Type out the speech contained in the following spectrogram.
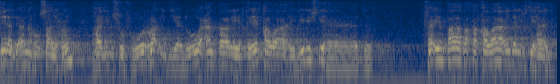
قيل بأنه صالح غادي نشوفوا الرأي ديالو عن طريق قواعد الاجتهاد. فإن طابق قواعد الاجتهاد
